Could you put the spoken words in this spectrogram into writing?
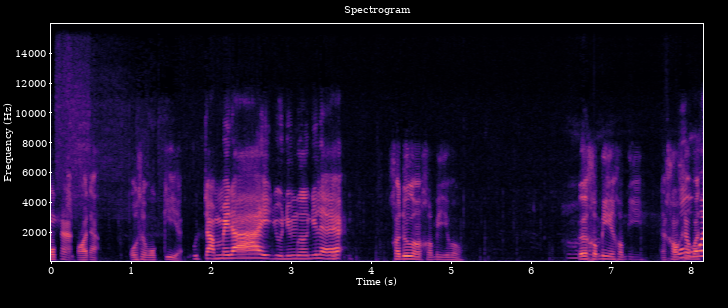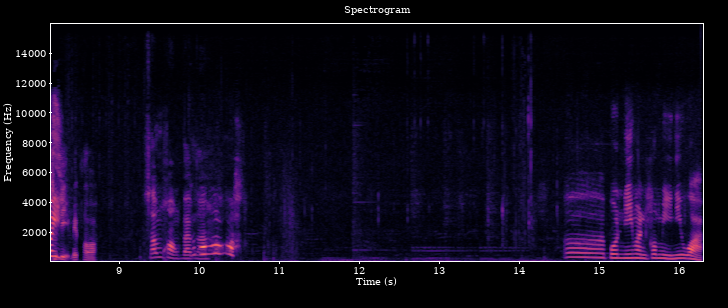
โมกนั่นน่ะมอสอะโอสโมกี้อะกูจำไม่ได้อยู่ในเมืองนี่แหละเขาดูก่อนเขามีเปล่าเออเขามีเขามี แต่เขาแค่โอ้ยวัตถุดิบไม่พอซ่อมของแบบนะ เออบนนี้มันก็มีนี่หว่า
